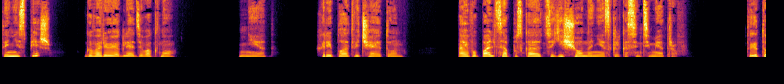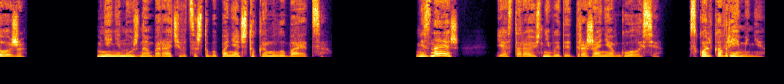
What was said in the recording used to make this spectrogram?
«Ты не спишь?» — говорю я, глядя в окно. «Нет», — хрипло отвечает он, а его пальцы опускаются еще на несколько сантиметров. «Ты тоже». Мне не нужно оборачиваться, чтобы понять, что Кэм улыбается. «Не знаешь?» — я стараюсь не выдать дрожания в голосе. «Сколько времени?»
